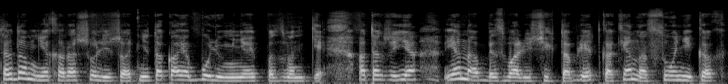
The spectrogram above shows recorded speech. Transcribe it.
тогда мне хорошо лежать. Не такая боль у меня и в позвонке. А также я, я на обезболивающих таблетках, я на сониках.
